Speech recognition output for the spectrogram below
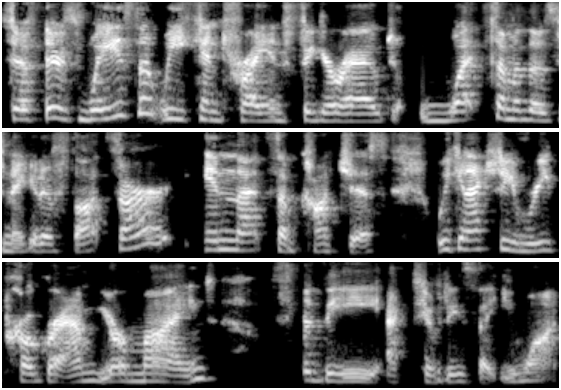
So, if there's ways that we can try and figure out what some of those negative thoughts are in that subconscious, we can actually reprogram your mind for the activities that you want.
